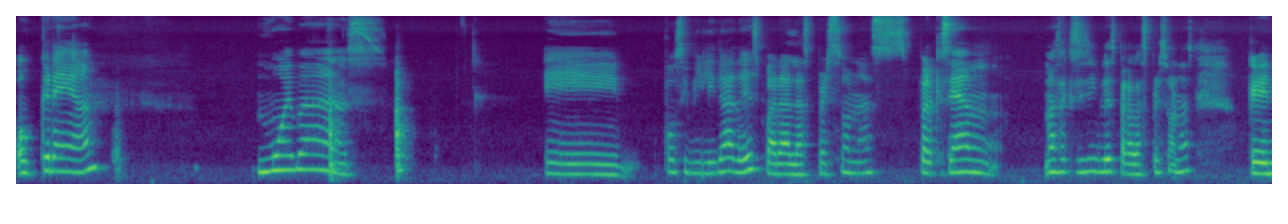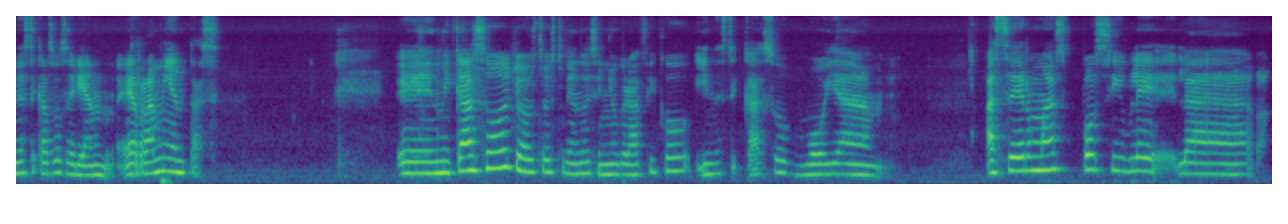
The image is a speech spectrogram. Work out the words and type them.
o crea nuevas eh, posibilidades para las personas, para que sean más accesibles para las personas, que en este caso serían herramientas. En mi caso, yo estoy estudiando diseño gráfico y en este caso voy a hacer más posible la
